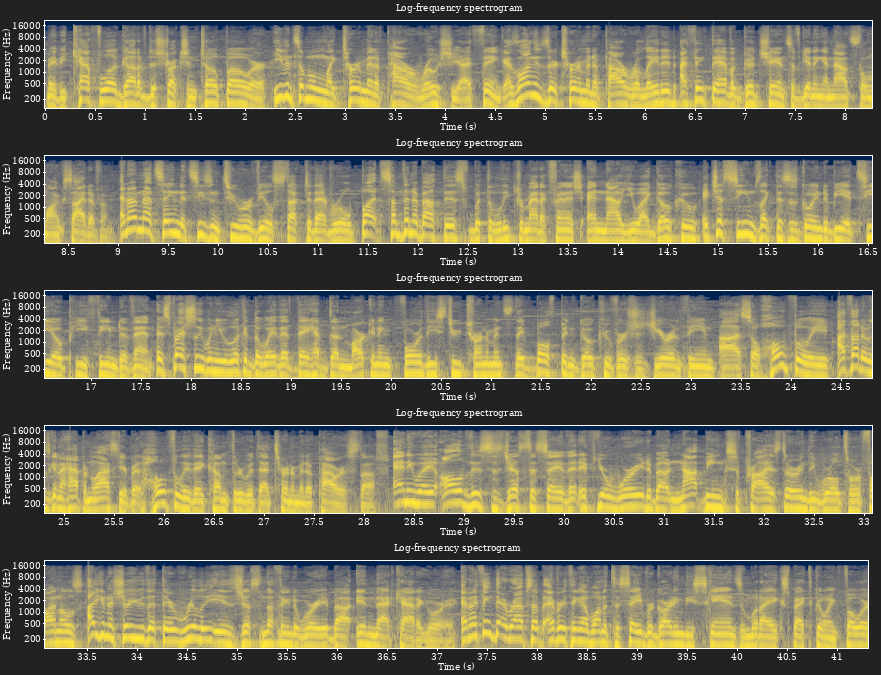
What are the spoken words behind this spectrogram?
maybe Kefla, God of Destruction Toppo, or even someone like Tournament of Power Roshi, I think. As long as they're Tournament of Power related, I think they have a good chance of getting announced alongside of him. And I'm not saying that Season 2 reveal stuck to that rule, but something about this with the leaked dramatic finish and now UI Goku, it just seems like this is going to be a TOP themed event, especially when you look at the way that they have done marketing for these two tournaments. They've both been Goku versus Jiren themed. Uh, so hopefully, I thought it was going to happen last year, but hopefully they come through with that Tournament of Power stuff. Anyway, all of this is just to say that if you're worried about not being surprised during the World Tour Finals, I can assure you that there really is just nothing to worry about in that category. And I think that wraps up everything I wanted to say regarding these scans and what I expect going forward,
